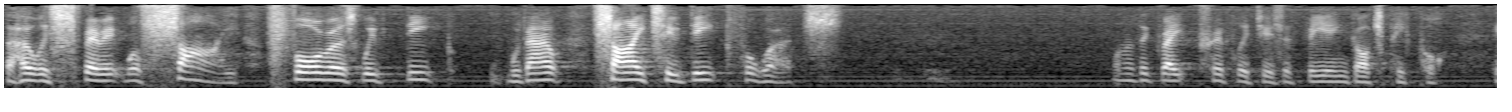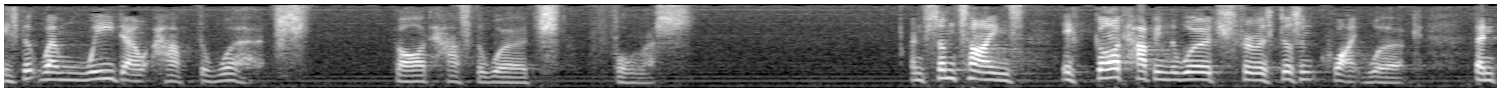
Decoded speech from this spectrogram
The Holy Spirit will sigh for us with deep, without sigh too deep for words. One of the great privileges of being God's people is that when we don't have the words, God has the words for us. And sometimes, if God having the words for us doesn't quite work, then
